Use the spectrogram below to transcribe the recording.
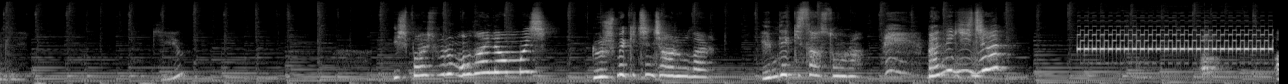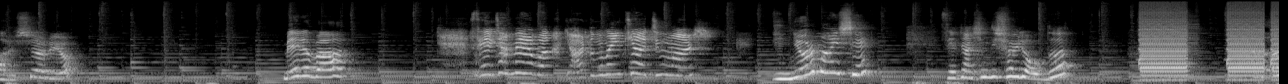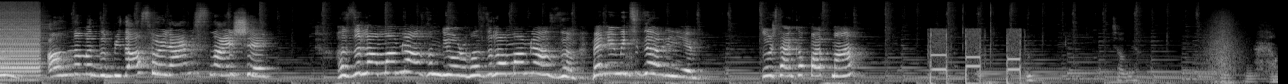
geldi. Kim? İş başvurum onaylanmış. Görüşmek için çağırıyorlar. Hem de iki saat sonra. Ben ne giyeceğim? Ayşe arıyor. Merhaba. Sevcan merhaba. Yardımına ihtiyacım var. Dinliyorum Ayşe. Sevcan şimdi şöyle oldu. Ay, anlamadım. Bir daha söyler misin Ayşe? Hazırlanmam lazım diyorum. Hazırlanmam lazım. Ben Ümit'i de arayayım. Dur sen kapatma. Çalıyor.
